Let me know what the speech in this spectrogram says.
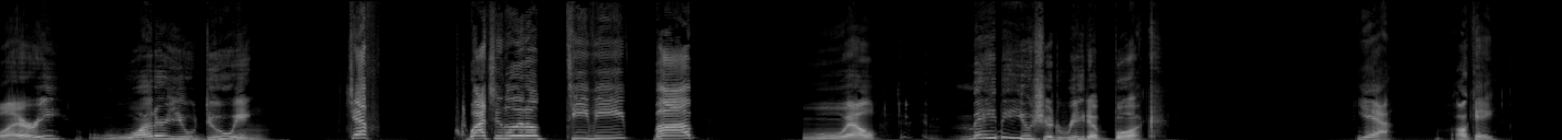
Larry, what are you doing? Jeff, watching a little TV, Bob? Well, maybe you should read a book. Yeah. Okay.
